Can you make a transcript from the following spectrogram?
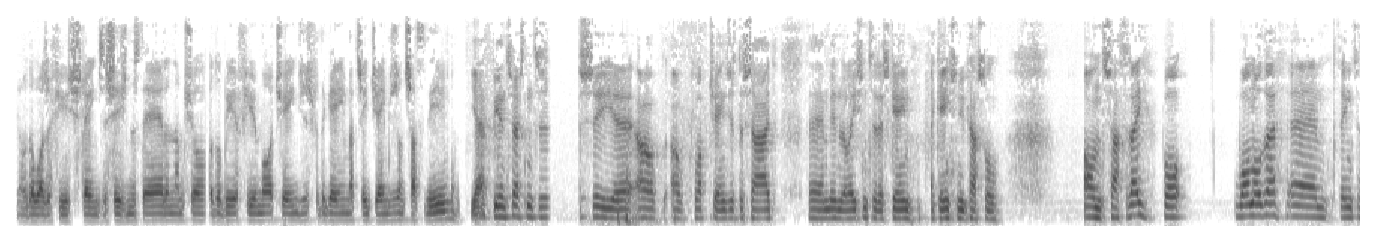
you know, there was a few strange decisions there, and I'm sure there'll be a few more changes for the game at St James's on Saturday evening. Yeah, it'd be interesting to see uh, how, how Klopp changes the side um, in relation to this game against Newcastle on Saturday. But one other um, thing to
